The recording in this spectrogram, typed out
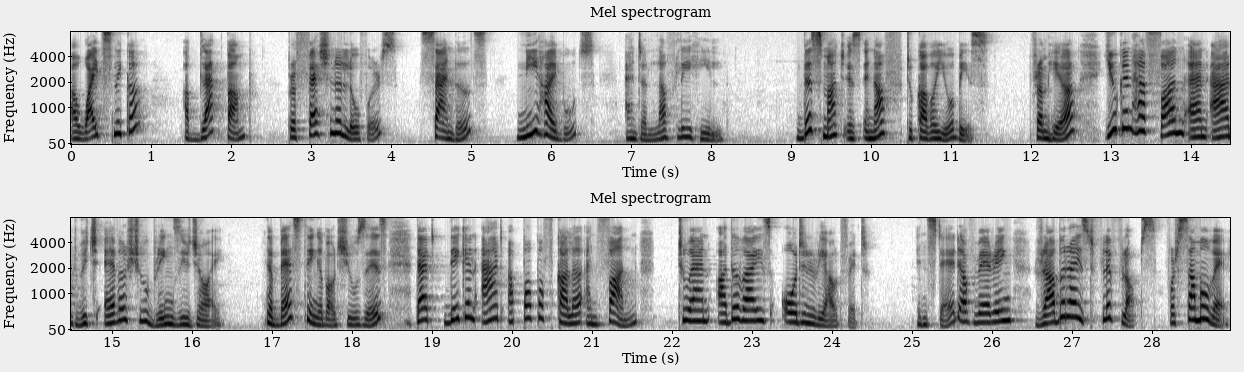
a white sneaker, a black pump, professional loafers, sandals, knee high boots, and a lovely heel. This much is enough to cover your base. From here, you can have fun and add whichever shoe brings you joy. The best thing about shoes is that they can add a pop of color and fun to an otherwise ordinary outfit. Instead of wearing rubberized flip flops for summer wear,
